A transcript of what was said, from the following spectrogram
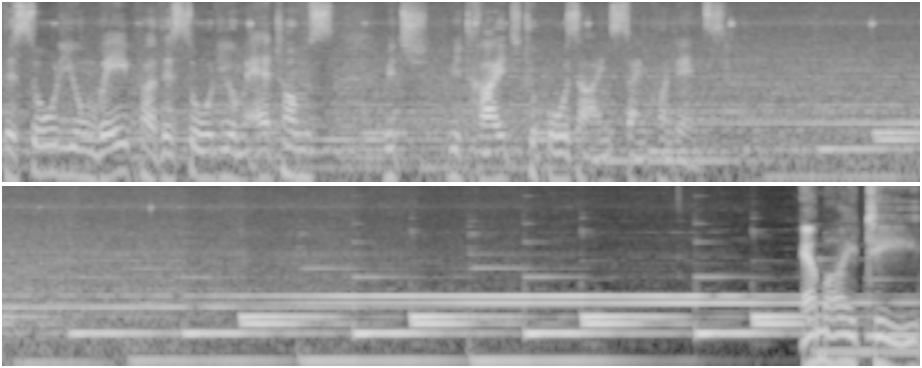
the sodium vapor, the sodium atoms, which we tried to Bose-Einstein condense. MIT,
